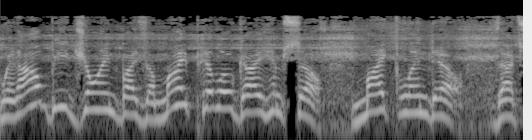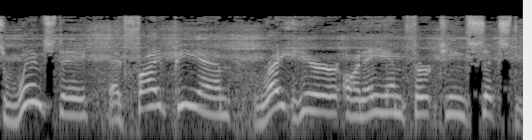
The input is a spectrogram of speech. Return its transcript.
when I'll be joined by the My Pillow guy himself, Mike Lindell. That's Wednesday at 5 p.m. right here on AM 1360.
